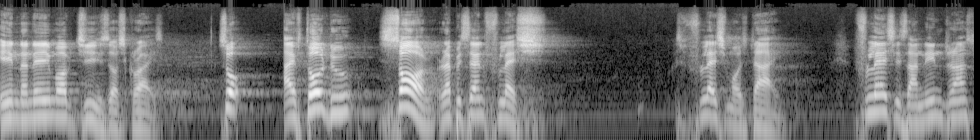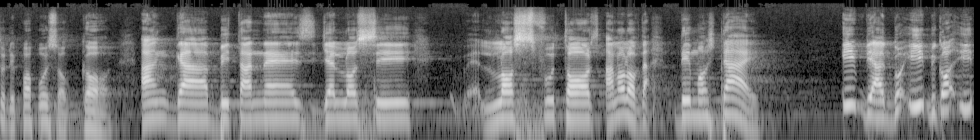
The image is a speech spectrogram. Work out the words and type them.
In the name of Jesus Christ. So, I've told you, Saul represents flesh. Flesh must die. Flesh is an hindrance to the purpose of God. Anger, bitterness, jealousy, lustful thoughts, and all of that, they must die. If they are go, if, because if,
